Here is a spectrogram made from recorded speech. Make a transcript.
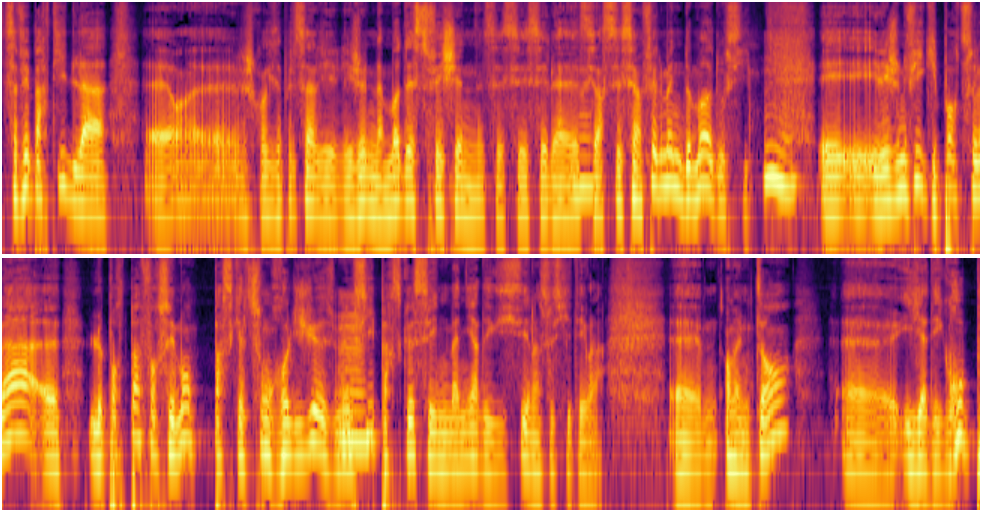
Ça fait partie de la, je crois qu'ils appellent ça les, les, jeunes la modest fashion. C'est ouais. un phénomène de mode aussi. Mmh. Et, et, les jeunes filles qui portent cela le portent pas forcément parce qu'elles sont religieuses, mais mmh. aussi parce que c'est une manière d'exister dans la société. Voilà. en même temps, il y a des groupes.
